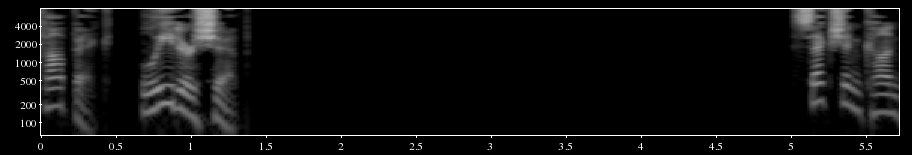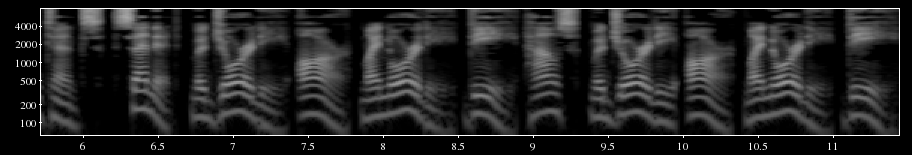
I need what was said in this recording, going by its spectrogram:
Topic: Leadership Section contents: Senate majority R, minority D, House majority R, minority D.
